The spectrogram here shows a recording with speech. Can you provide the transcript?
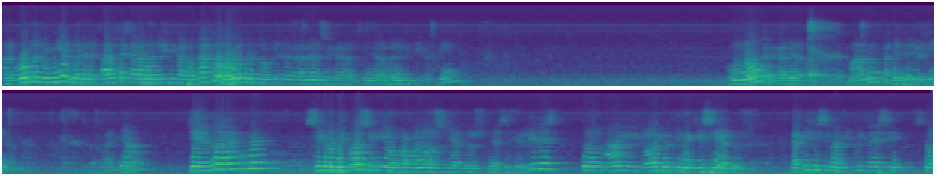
Ακόμα με μία βλέπετε πάλι τα καραμανλίδικα από κάτω, ολόκληρο το βιβλίο ήταν γραμμένο σε, στην καραμανλίδικη γραφή. Βουνό, κατά κάποια, μάλλον, κάποια περιοχή, βαριά. Και εδώ έχουμε σημαντικό σημείο προφανώς για τους Μεσαιχελίδες, τον Άγιο Γεώργιο, την εκκλησία τους. Κατήχε σημαντική θέση στο,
